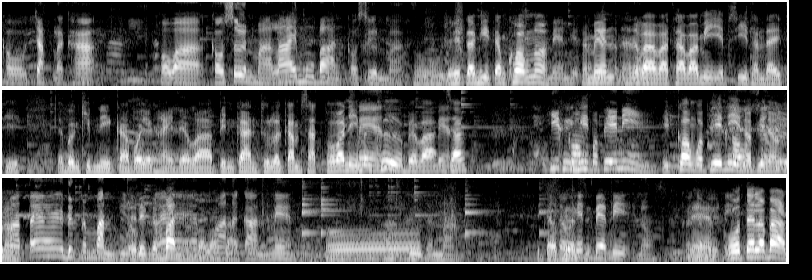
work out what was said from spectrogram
เขาจับราคาเพราะว่าเขาเชิญมาหลายหมู่บ้านเขาเชิญมา โอ้จะเฮ็ดตามที่ตามคลองเนาะแม่นเฮ็ดตามถ้าแม่นที่ตามคลองถ้าว่าว่าถ้าว่ามี FC ท่านใดที่จะเบิ่งคลิปนี้ก็บ่อยากให้แบบว่าเป็นการธุรกรรมสัตว์เพราะว่านี่มันคือแบบว่าแม่น จัง ฮิตคือของฮิตประเพณีอีกข้องประเภทนี้เนาะพี่น้องเขาซื้อมาเนาะ แต่ดึกน้ำบันพี่น้องแต่ดึกดำบรรพ์ แต่โบราณกาลแม่นโอ้ เขาคือกันมา เจ้าเขาเพื่อนเฮ็ดแบบนี้เนาะเขาแม่จะนแบบนี้โอ้แต่ละบ้าน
